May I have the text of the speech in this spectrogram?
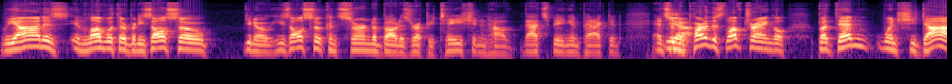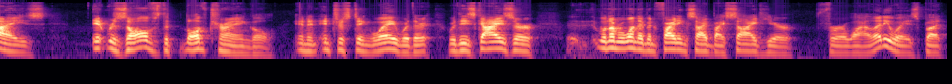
Lian is in love with her, but he's also you know he's also concerned about his reputation and how that's being impacted. And so Yeah. they're part of this love triangle. But then when she dies, it resolves the love triangle in an interesting way where they where these guys are well number one they've been fighting side by side here for a while anyways but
